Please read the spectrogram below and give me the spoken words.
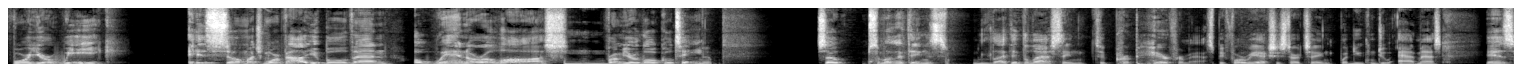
for your week is so much more valuable than a win or a loss Mm-hmm. from your local team. So, some other things. I think the last thing to prepare for Mass before we actually start saying what you can do at Mass is,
